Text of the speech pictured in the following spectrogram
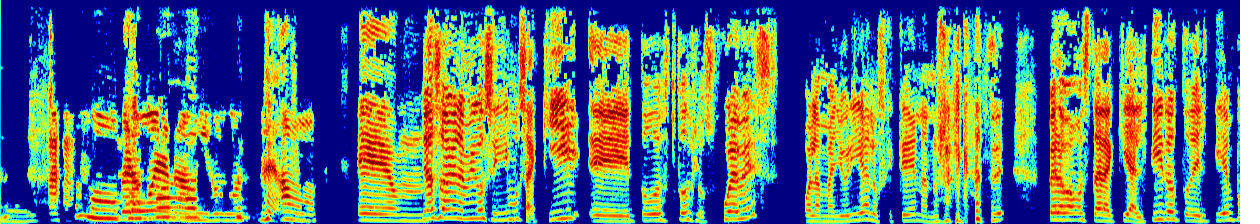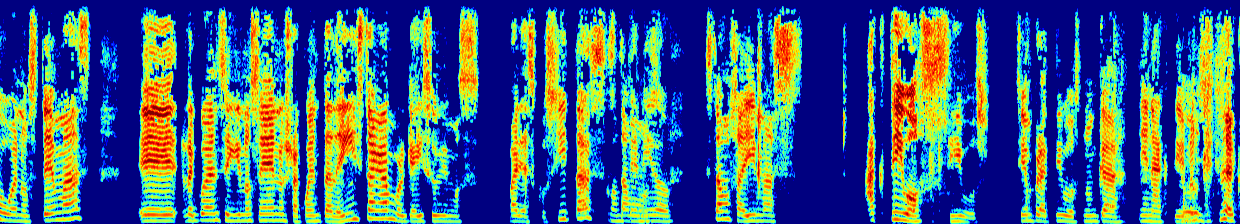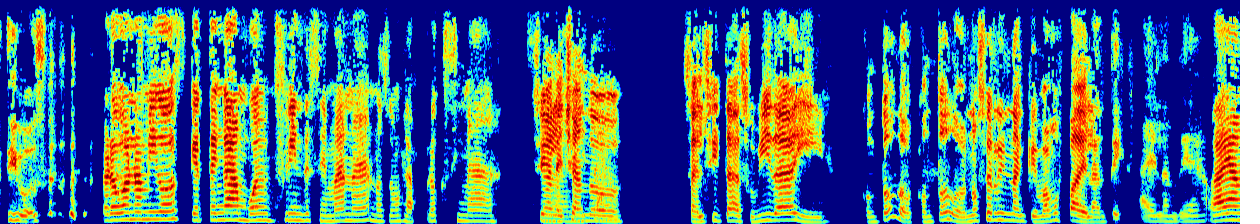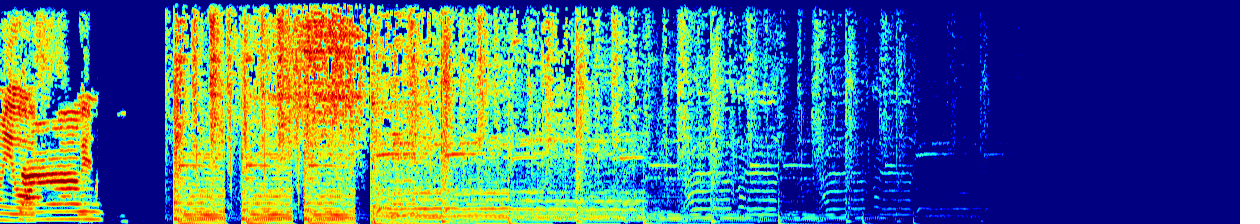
Pero bueno, amigos, amo. Em, Ya saben, amigos, seguimos aquí eh, todos, todos los jueves, o la mayoría, los que queden a nuestro alcance, pero vamos a estar aquí al tiro todo el tiempo, buenos temas. Eh, recuerden seguirnos en nuestra cuenta de Instagram, porque ahí subimos varias cositas. Estamos, contenido estamos ahí más activos, activos, siempre activos, nunca, inactivos. nunca inactivos. Pero bueno, amigos, que tengan buen fin de semana. Nos vemos la próxima. Sigan echando salsita a su vida y con todo, con todo. No se rindan que vamos para adelante. Adelante. Bye, amigos.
